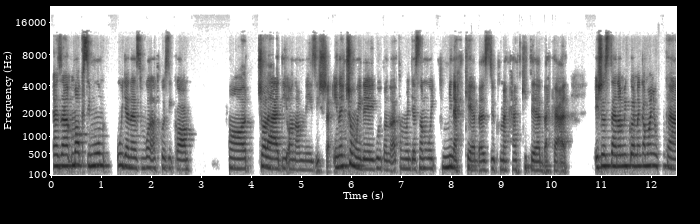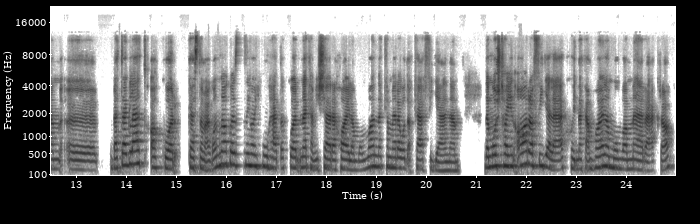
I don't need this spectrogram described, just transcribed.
Ezzel maximum ugyanez vonatkozik a a családi anamnézisre. Én egy csomó ideig úgy gondoltam, hogy ez nem úgy minek kérdezzük meg, hát kit érdekel. És aztán, amikor nekem anyukám ö, beteg lett, akkor kezdtem el gondolkozni, hogy hú, hát akkor nekem is erre hajlamom van, nekem erre oda kell figyelnem. De most, ha én arra figyelek, hogy nekem hajlamom van merrákra,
